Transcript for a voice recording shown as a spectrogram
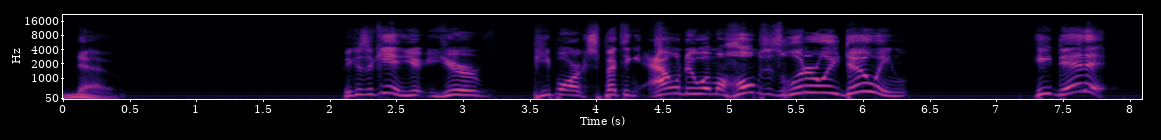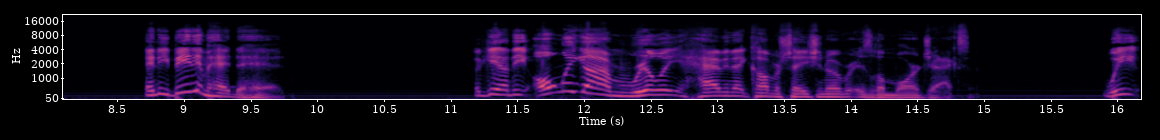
No, because again, you're, you're people are expecting Allen to do what Mahomes is literally doing. He did it, and he beat him head to head. Again, the only guy I'm really having that conversation over is Lamar Jackson. We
